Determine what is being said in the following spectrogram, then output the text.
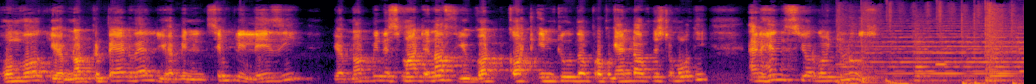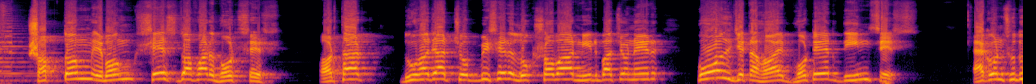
homework, you have not prepared well, you have been simply lazy, you have not been smart enough, you got caught into the propaganda of Mr. Modi, and hence you are going to lose. সপ্তম এবং শেষ দফার ভোট শেষ অর্থাৎ দু হাজার চব্বিশের লোকসভা নির্বাচনের পোল যেটা হয়, ভোটের দিন শেষ। এখন শুধু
